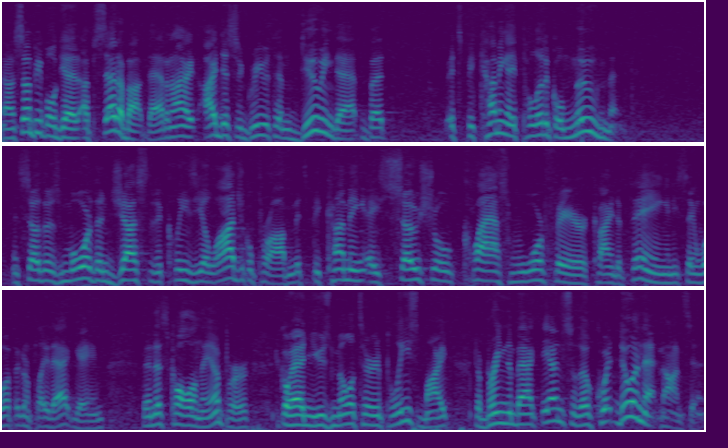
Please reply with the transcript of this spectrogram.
Now, some people get upset about that, and I, I disagree with him doing that, but it's becoming a political movement. And so there's more than just an ecclesiological problem. It's becoming a social class warfare kind of thing. And he's saying, well, if they're going to play that game, then let's call on the emperor to go ahead and use military and police might to bring them back in so they'll quit doing that nonsense.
